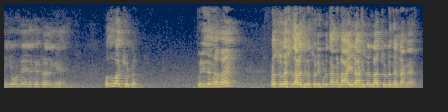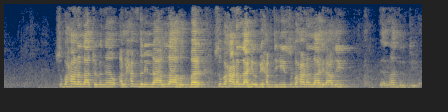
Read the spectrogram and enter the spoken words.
நீங்க ஒண்ணு என்ன கேட்டுறாதீங்க. பொதுவா சொல்றேன். புரியுதுங்களா பாய்? ரசூல்லா ஸல்லல்லாஹு அலிஸ்லம் சொல்லி கொடுத்தாங்க லா இலாஹ சொல்லுங்க சொல்லுங்கன்னாங்க. சுபஹான் அல்லாஹ் சொல்லுங்க. அல்ஹம்துல்லா அல்லாஹ் அக்பர் சுபஹான் அல்லாஹி ஒபி ஹம்திஹி சுபஹான் அல்லாஹில் அதீம் இதெல்லாம் திருப்தி இல்லை.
